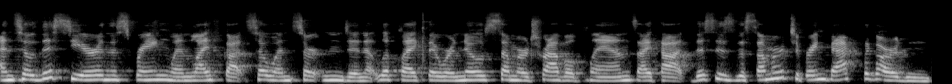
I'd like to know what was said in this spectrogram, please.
And so this year in the spring, when life got so uncertain and it looked like there were no summer travel plans, I thought this is the summer to bring back the garden.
